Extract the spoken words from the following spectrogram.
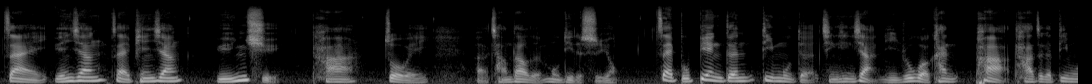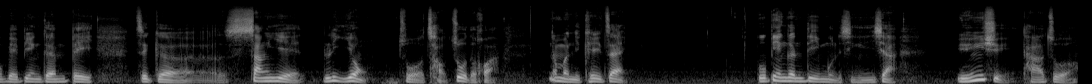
在原乡、在偏乡，允许它作为呃长道的目的的使用。在不变更地目的情形下，你如果看怕它这个地目被变更、被这个商业利用做炒作的话，那么你可以在不变更地目的情形下，允许它做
